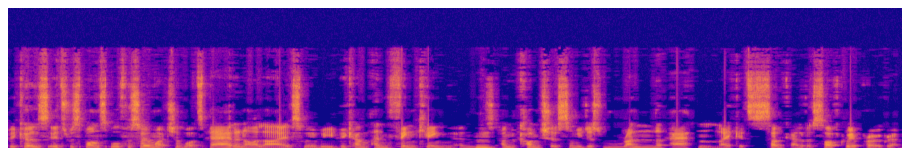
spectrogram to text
because it's responsible for so much of what's bad in our lives where we become unthinking and mm. unconscious and we just run the pattern like it's some kind of a software program.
